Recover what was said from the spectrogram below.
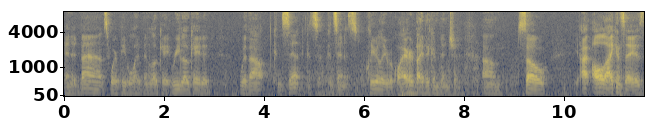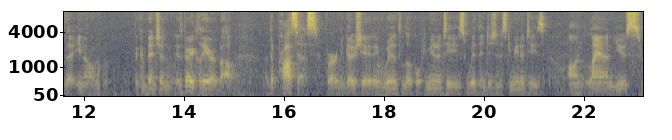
in advance, where people have been locate, relocated without consent. consent. Consent is clearly required by the convention. Um, so I, all I can say is that, you know, the convention is very clear about the process for negotiating with local communities, with indigenous communities on land use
